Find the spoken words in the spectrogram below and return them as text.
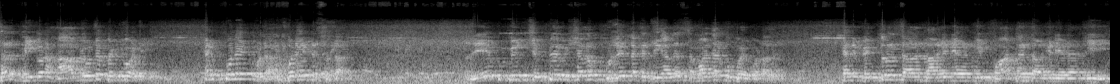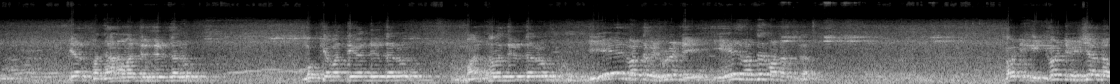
సరే మీకు హాబీ ఉంటే పెట్టుకోండి. కానీ పొలైట్ కూడా పొలైట్నెస్ ఉండాలి. రేపు మీరు చెప్పే విషయాలు బుల్లెట్లకు దిగాలి సమాజానికి ఉపయోగపడాలి. కానీ వ్యక్తులను టార్గెట్ చేయడానికి పార్టీని టార్గెట్ చేయడానికి ప్రధానమంత్రి తిరుగుతారు. ముఖ్యమంత్రి గారు తిరుగుతారు మంత్రులు తిరుగుతారు ఏది పడితే చూడండి ఏది పడితే మాట్లాడుతున్నారు. కాబట్టి ఇటువంటి విషయంలో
